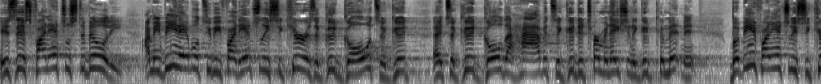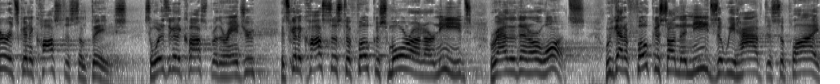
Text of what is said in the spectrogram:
is this financial stability. I mean, being able to be financially secure is a good goal. It's a good, it's a good goal to have. It's a good determination, a good commitment. But being financially secure, it's going to cost us some things. So, what is it going to cost, Brother Andrew? It's going to cost us to focus more on our needs rather than our wants. We've got to focus on the needs that we have to supply uh,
